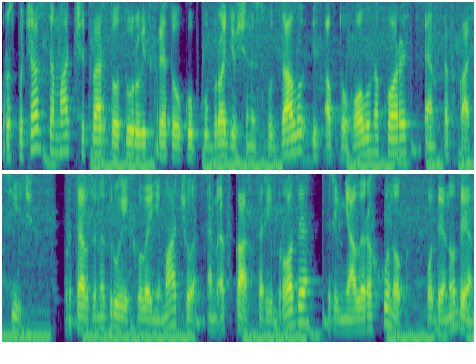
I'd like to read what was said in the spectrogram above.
Розпочався матч четвертого туру відкритого Кубку Бродівщини з футзалу із автоголу на користь МФК Січ. Проте вже на другій хвилині матчу МФК Старі Броди зрівняли рахунок 1-1.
